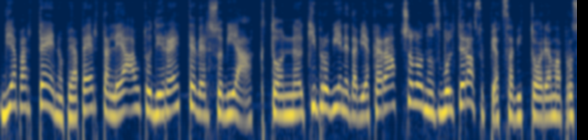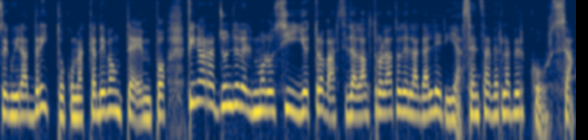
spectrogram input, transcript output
Via Partenope aperta alle auto dirette verso via Acton. Chi proviene da via Caracciolo non svolterà su piazza Vittoria ma proseguirà dritto come accadeva un tempo fino a raggiungere il Molosiglio e trovarsi dall'altro lato della galleria senza averla percorsa.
